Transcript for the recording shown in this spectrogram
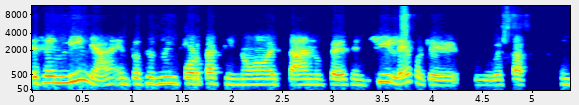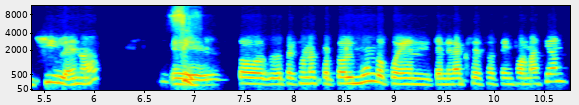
es en línea, entonces no importa si no están ustedes en Chile, porque tú estás en Chile, ¿no? Sí. Eh, todas, personas por todo el mundo pueden tener acceso a esta información.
